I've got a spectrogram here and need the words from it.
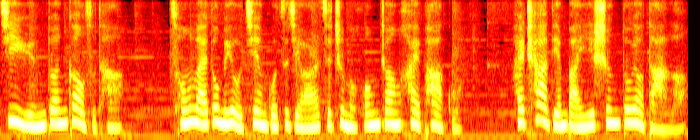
季云端告诉他，从来都没有见过自己儿子这么慌张害怕过，还差点把医生都要打了。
